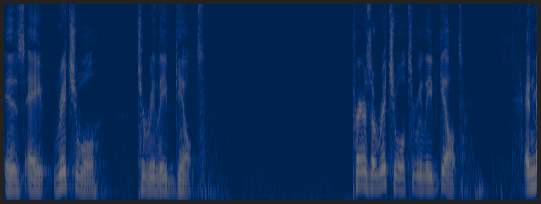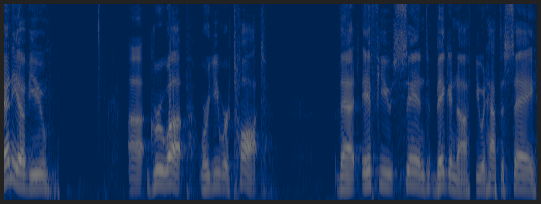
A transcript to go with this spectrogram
is a ritual to relieve guilt. Prayer is a ritual to relieve guilt. And many of you uh, grew up where you were taught that if you sinned big enough, you would have to say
